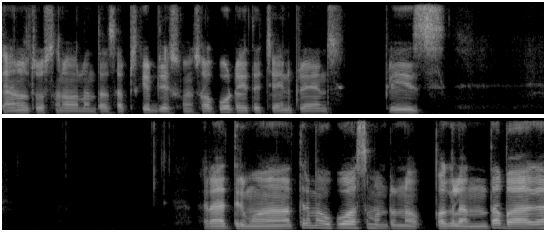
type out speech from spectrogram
ఛానల్ చూస్తున్న వారంతా సబ్స్క్రైబ్ చేసుకోండి సపోర్ట్ అయితే చేయండి ఫ్రెండ్స్. ప్లీజ్. రాత్రి మాత్రమే ఉపవాసం ఉంటున్నావు. పగలంతా బాగా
